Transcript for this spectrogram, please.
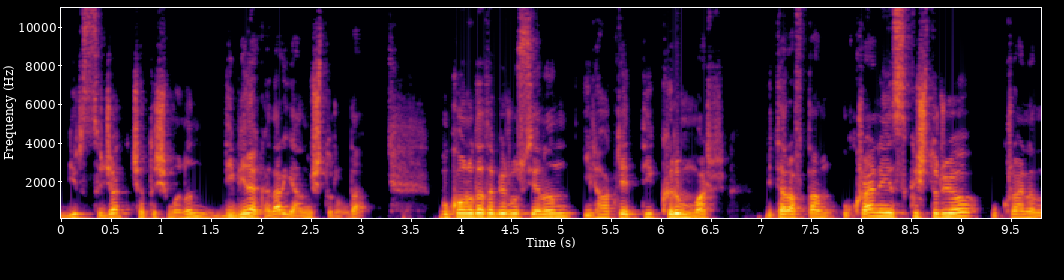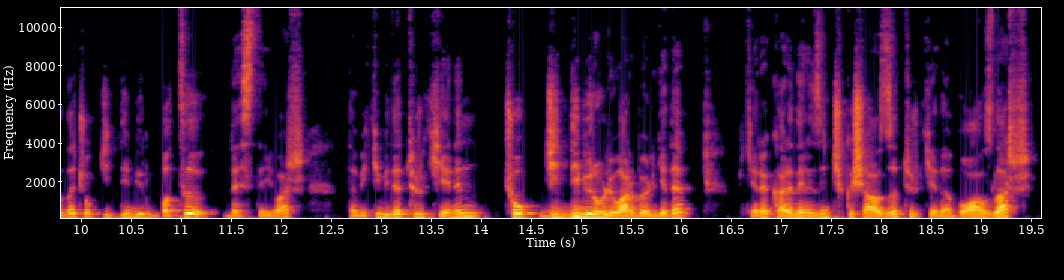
bir sıcak çatışmanın dibine kadar gelmiş durumda. Bu konuda tabi Rusya'nın ilhak ettiği Kırım var. Bir taraftan Ukrayna'yı sıkıştırıyor. Ukrayna'da da çok ciddi bir batı desteği var. Tabii ki bir de Türkiye'nin çok ciddi bir rolü var bölgede. Bir kere Karadeniz'in çıkış ağzı Türkiye'de boğazlar.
